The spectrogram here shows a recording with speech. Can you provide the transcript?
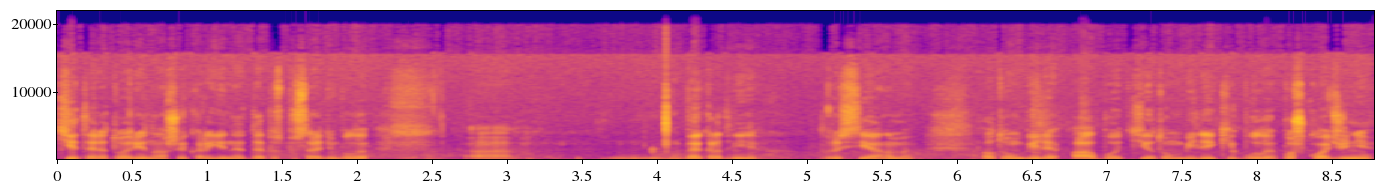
ті території нашої країни, де безпосередньо були е, викрадені росіянами автомобілі, або ті автомобілі, які були пошкоджені,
